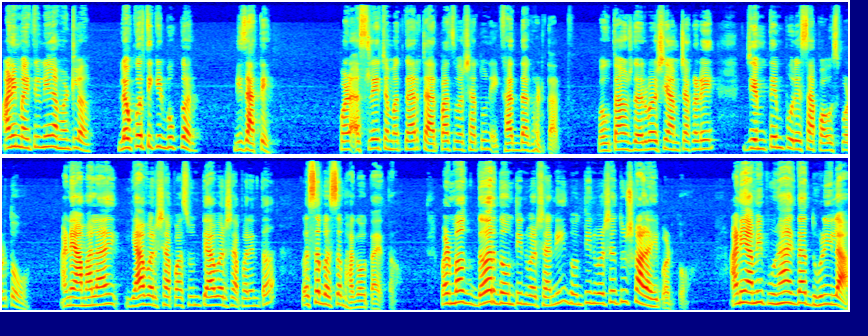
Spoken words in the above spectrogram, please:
आणि मैत्रिणीला म्हटलं लवकर तिकीट बुक कर. मी जाते. पण असले चमत्कार चार पाच वर्षातून एखादा घडतात. बहुतांश दरवर्षी आमच्याकडे जेमतेम पुरेसा पाऊस पडतो आणि आम्हाला या वर्षापासून त्या वर्षापर्यंत कसं बसं भागवता येतं. पण मग दर दोन तीन वर्षांनी दोन तीन वर्ष दुष्काळही पडतो. आणि आम्ही पुन्हा एकदा धुळीला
